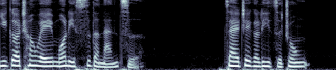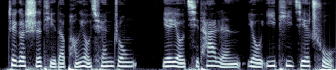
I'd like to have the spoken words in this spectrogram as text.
一个称为摩里斯的男子，在这个例子中，这个实体的朋友圈中也有其他人有 ET 接触，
